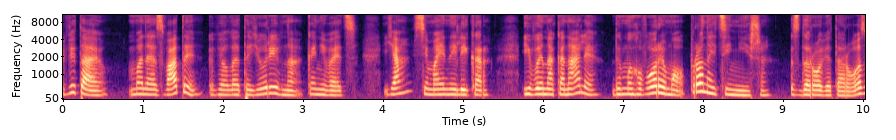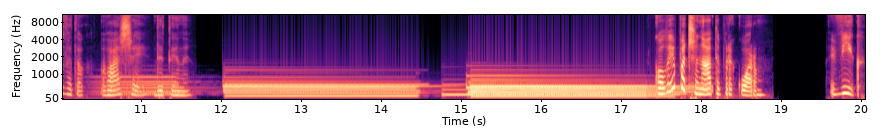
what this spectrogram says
Вітаю! Мене звати Віолета Юріївна Канівець. Я сімейний лікар, і ви на каналі, де ми говоримо про найцінніше здоров'я та розвиток вашої дитини. Коли починати прикорм? Вік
